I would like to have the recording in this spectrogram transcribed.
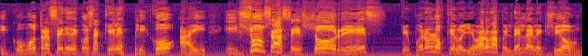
y con otra serie de cosas que él explicó ahí. Y sus asesores, que fueron los que lo llevaron a perder la elección,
